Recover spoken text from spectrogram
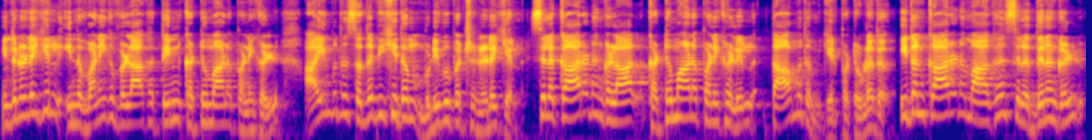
இந்த நிலையில் இந்த வணிக வளாகத்தின் கட்டுமான பணிகள் ஐம்பது சதவிகிதம் முடிவு பெற்ற நிலையில் சில காரணங்களால் கட்டுமான பணிகளில் தாமதம் ஏற்பட்டுள்ளது. இதன் காரணமாக சில தினங்கள்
